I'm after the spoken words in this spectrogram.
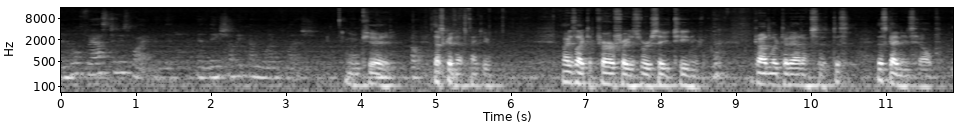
and hold fast to his wife, and they, and they shall become one flesh. Okay. Oh, That's good enough, thank you. I always like to paraphrase verse 18. God looked at Adam and said, This, this guy needs help.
